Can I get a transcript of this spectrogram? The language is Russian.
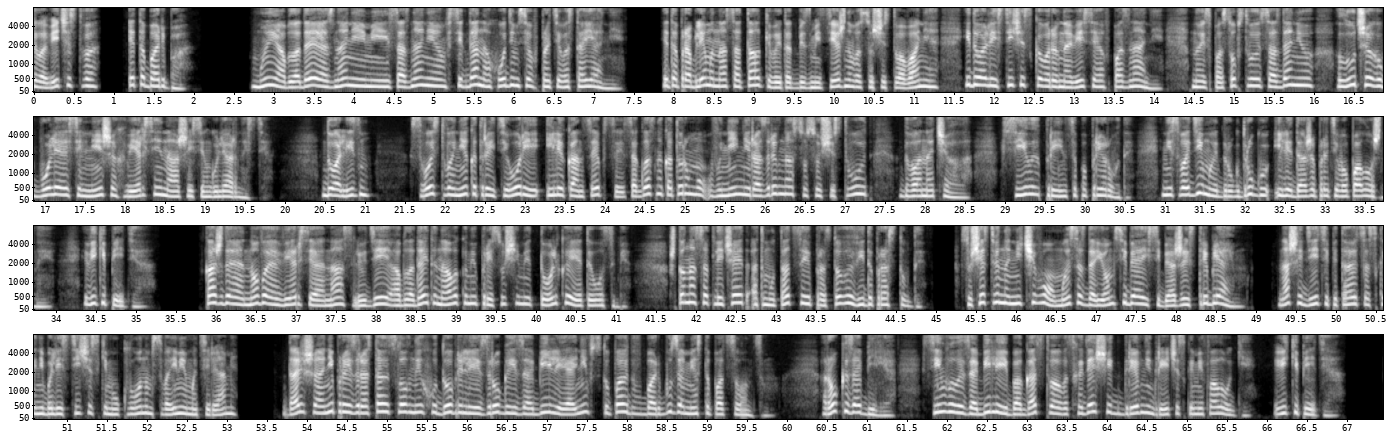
Человечество — это борьба. Мы, обладая знаниями и сознанием, всегда находимся в противостоянии. Эта проблема нас отталкивает от безмятежного существования и дуалистического равновесия в познании, но и способствует созданию лучших, более сильнейших версий нашей сингулярности. Дуализм — свойство некоторой теории или концепции, согласно которому в ней неразрывно сосуществуют два начала — силы принципа природы, не сводимые друг к другу или даже противоположные. Википедия. Каждая новая версия нас, людей, обладает навыками, присущими только этой особи. Что нас отличает от мутации простого вида простуды? Существенно ничего, мы создаем себя и себя же истребляем. Наши дети питаются с каннибалистическим уклоном своими матерями, Дальше они произрастают, словно их удобрили из рога изобилия, и они вступают в борьбу за место под солнцем. Рог изобилия — символ изобилия и богатства, восходящий к древнегреческой мифологии. Википедия.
